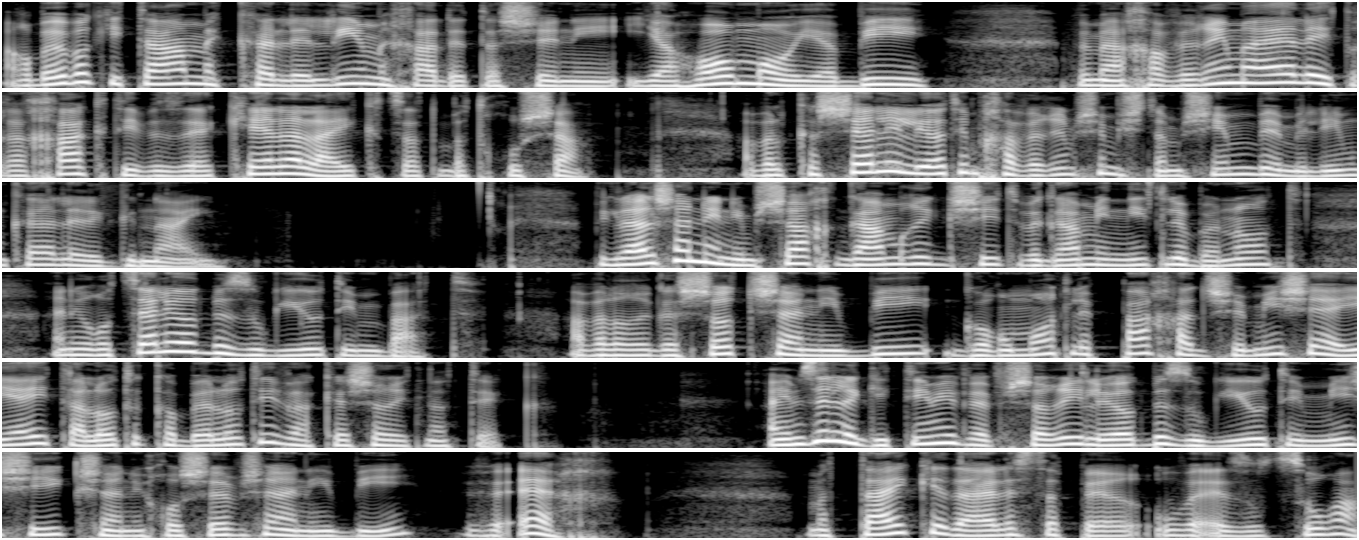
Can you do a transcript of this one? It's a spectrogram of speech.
הרבה בכיתה מקללים אחד את השני, יא הומו, יא בי, ומהחברים האלה התרחקתי וזה הקל עליי קצת בתחושה. אבל קשה לי להיות עם חברים שמשתמשים במילים כאלה לגנאי. בגלל שאני נמשך גם רגשית וגם מינית לבנות, אני רוצה להיות בזוגיות עם בת. אבל הרגשות שאני בי גורמות לפחד שמי שאהיה איתה לא תקבל אותי והקשר יתנתק. האם זה לגיטימי ואפשרי להיות בזוגיות עם מישהי כשאני חושב שאני בי, ואיך? מתי כדאי לספר ובאיזו צורה?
